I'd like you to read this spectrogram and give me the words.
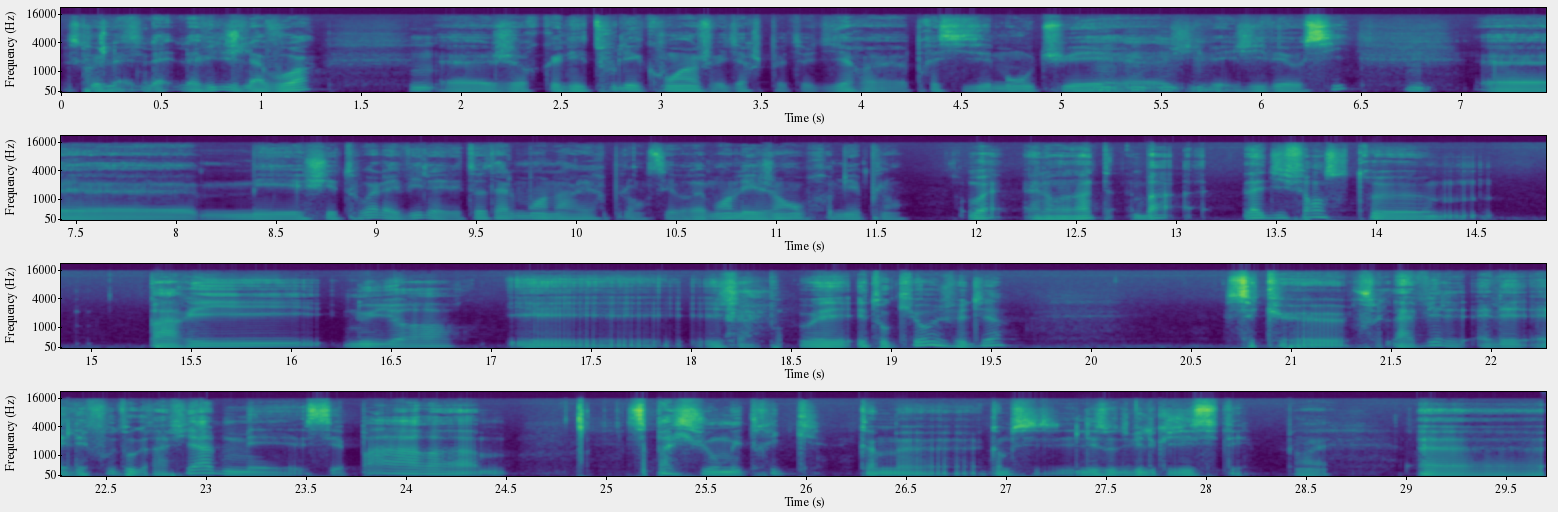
Parce que la, Parisiens. la- la ville, je la vois, Mm. euh, je reconnais tous les coins, je veux dire, je peux te dire euh, précisément où tu es, Mm, euh, mm, j'y vais, j'y vais aussi. Euh, mais chez toi, la ville, elle est totalement en arrière-plan. C'est vraiment les gens au premier plan. Ouais, alors bah, la différence entre euh, Paris, New York et, et, Japon- ouais, et Tokyo, je veux dire, c'est que la ville, elle est, elle est photographiable, mais c'est pas, euh, c'est pas géométrique comme, euh, comme les autres villes que j'ai citées. Ouais. Euh,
